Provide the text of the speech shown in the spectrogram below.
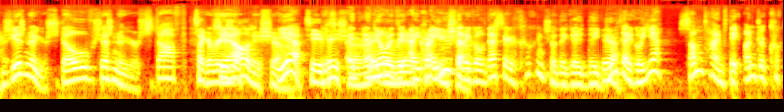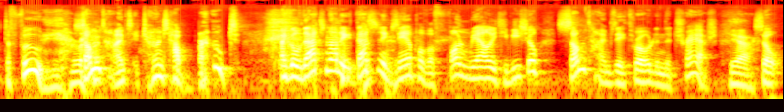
her. She doesn't know your stove, she doesn't know your stuff. It's like a She reality show, Yeah. TV show, and- and right? you know I, I use that I go, that's like a cooking show. They go, they Yeah. do that. I go, yeah. Sometimes they undercook the food. Yeah. Sometimes it turns out burnt. I go, that's not a, that's an example of a fun reality TV show. Sometimes they throw it in the trash. Yeah. So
